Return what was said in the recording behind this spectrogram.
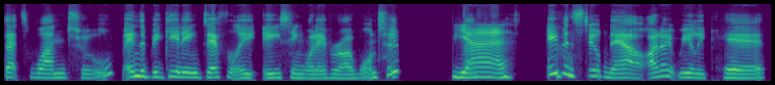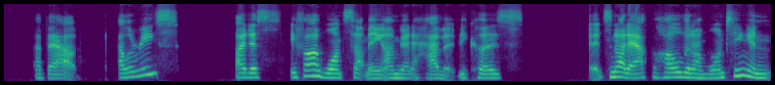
that's one tool. In the beginning, definitely eating whatever I wanted. Um, Yes. even still now, I don't really care about calories. I just if I want something, I'm going to have it because it's not alcohol that I'm wanting, and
